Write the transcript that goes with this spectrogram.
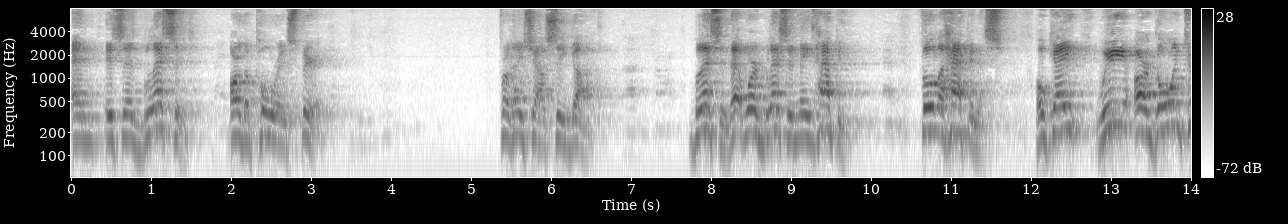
And it says, Blessed are the poor in spirit, for they shall see God. Blessed, that word blessed means happy, full of happiness. Okay? We are going to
